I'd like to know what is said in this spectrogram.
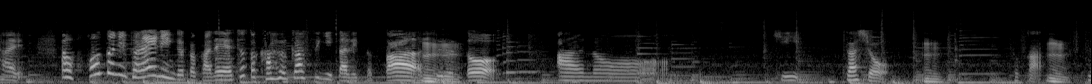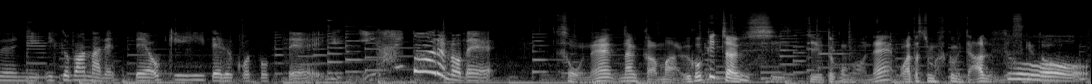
はい。あ本当にトレーニングとかで、ちょっと過負荷すぎたりとかすると、あのー、ひ座とか、うん。普通に肉離れって起きてることってい意外とあるので、そうね。なんかまあ動けちゃうしっていうところもね私も含めてあるんですけど。そ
